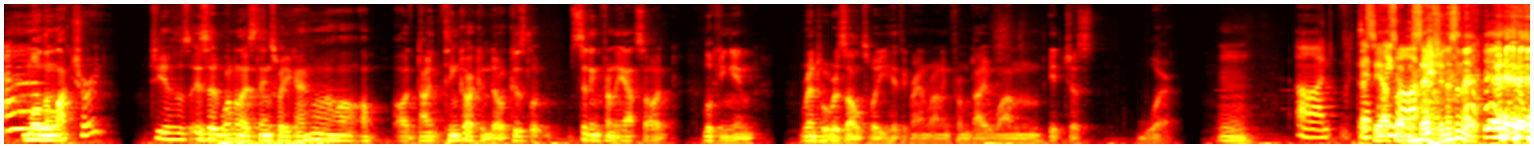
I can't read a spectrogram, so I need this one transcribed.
Um, More than luxury? Do you, is it one of those things where you go, oh, I, I don't think I can do it? Because look, sitting from the outside looking in, rental results where you hit the ground running from day one, it just worked. Oh, That's the definitely outside not. perception, isn't it? Yeah.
